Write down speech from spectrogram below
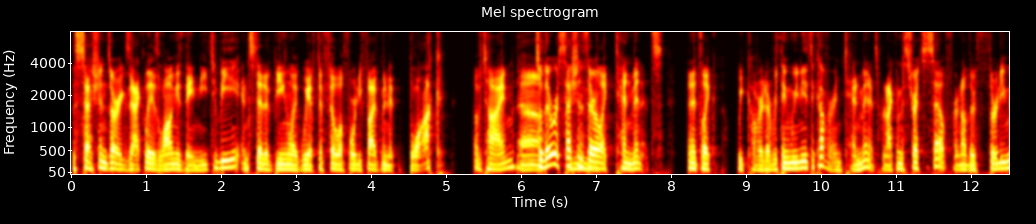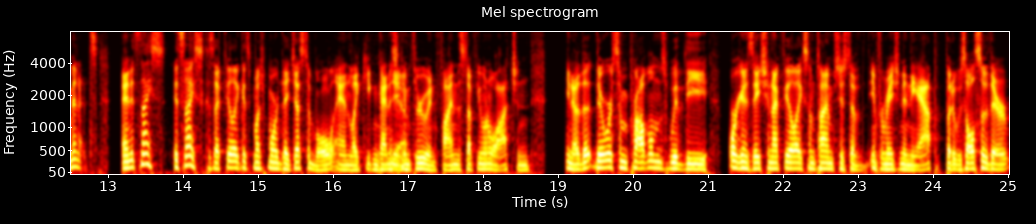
the sessions are exactly as long as they need to be instead of being like we have to fill a 45 minute block of time. Uh, so there were sessions that are like 10 minutes, and it's like we covered everything we need to cover in 10 minutes. We're not going to stretch this out for another 30 minutes. And it's nice. It's nice because I feel like it's much more digestible and like you can kind of Yeah. skim through and find the stuff you want to watch. And, you know, the, there were some problems with the organization, I feel like sometimes just of information in the app, but it was also their,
